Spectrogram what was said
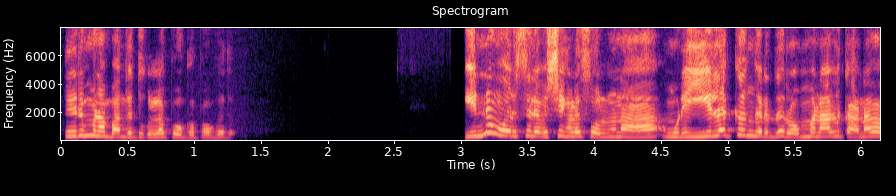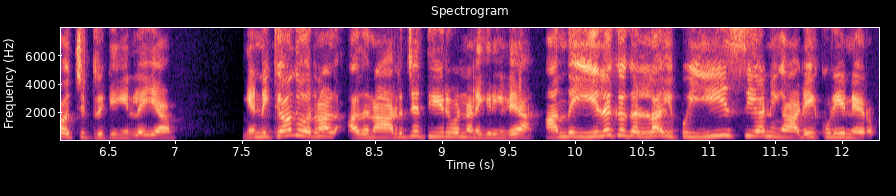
திருமண பந்தத்துக்குள்ள போக போகுது. இன்னும் ஒரு சில விஷயங்களை சொல்லணும்னா உங்களுடைய இலக்குங்கிறது ரொம்ப நாள் கனவை வச்சுட்டு இருக்கீங்க இல்லையா? என்னைக்காவது ஒரு நாள் அதை நான் அடைஞ்ச தீர்வுன்னு நினைக்கிறீங்க இல்லையா? அந்த இலக்குகள்லாம் இப்போ ஈஸியா நீங்க அடையக்கூடிய நேரம்.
